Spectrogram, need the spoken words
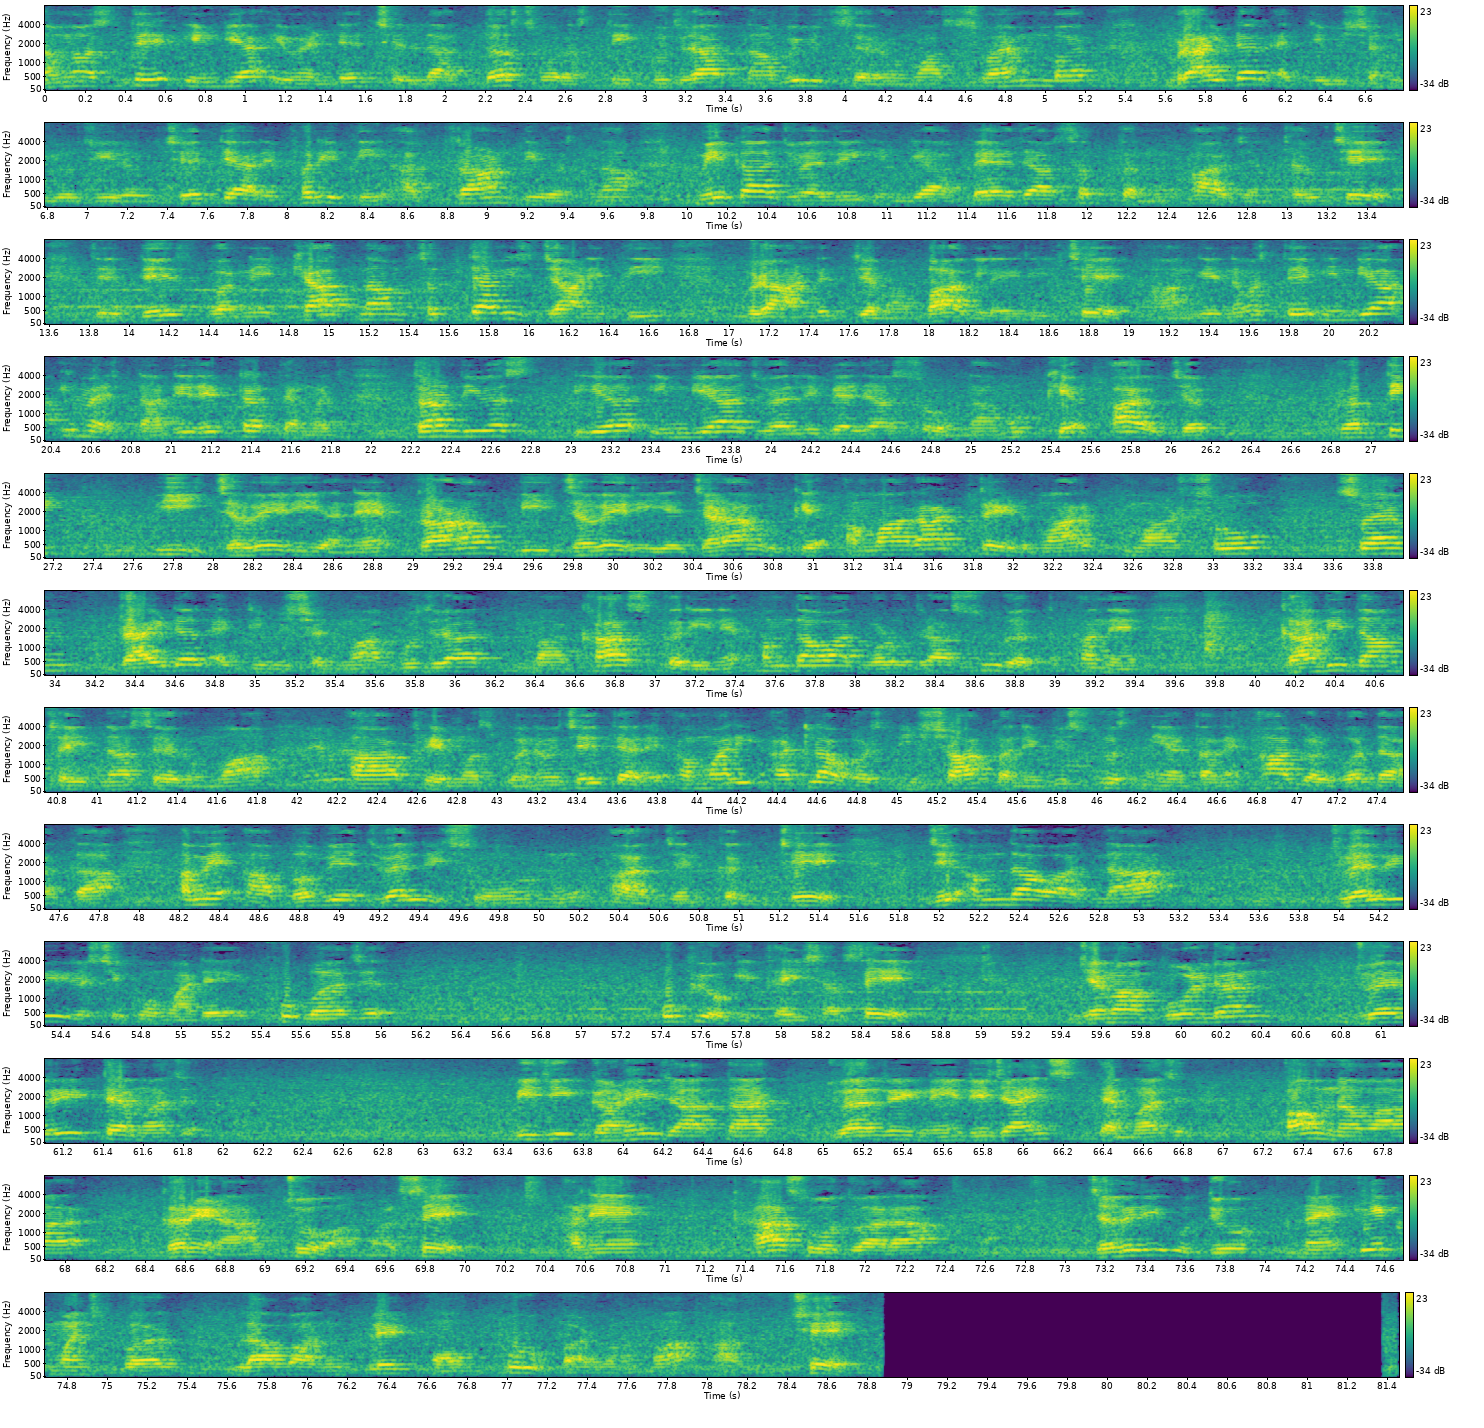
નમસ્તે ઇન્ડિયા ઇવેન્ટે છેલ્લા દસ વર્ષથી ગુજરાતના વિવિધ શહેરોમાં સ્વયંવર બ્રાઇડલ એક્ઝિબિશન યોજી રહ્યું છે. ત્યારે ફરીથી આ ત્રણ દિવસના મેગા જ્વેલરી ઇન્ડિયા બે હજાર સત્તરનું આયોજન થયું છે, જે દેશભરની ખ્યાતનામ સત્યાવીસ જાણીતી બ્રાન્ડ જેમાં ભાગ લઈ રહી છે. આ અંગે નમસ્તે ઇન્ડિયા ઇમેજના ડિરેક્ટર તેમજ ત્રણ દિવસીય ઇન્ડિયા જ્વેલરી બે હજાર સોળના મુખ્ય આયોજક પ્રતિક બી ઝવેરી અને પ્રણવ બી ઝવેરીએ જણાવ્યું કે અમારા ટ્રેડમાર્કમાં શો સ્વયં બ્રાઇડલ એક્ઝિબિશનમાં ગુજરાતમાં ખાસ કરીને અમદાવાદ, વડોદરા, સુરત અને ગાંધીધામ સહિતના શહેરોમાં આ ફેમસ બન્યો છે. ત્યારે અમારી આટલા વર્ષની શાખ અને વિશ્વસનીયતાને આગળ વધારતા અમે આ ભવ્ય જ્વેલરી શોનું આયોજન કર્યું છે, જે અમદાવાદના જ્વેલરી રસિકો માટે ખૂબ જ ઉપયોગી થઈ શકશે. જેમાં ગોલ્ડન જ્વેલરી તેમજ બીજી ઘણી જાતના જ્વેલરીની ડિઝાઇન્સ તેમજ અવનવા ઘરેણાં જોવા મળશે. અને આ શો દ્વારા ઝવેરી ઉદ્યોગને એક મંચ પર લાવવાનું પ્લેટફોર્મ પૂરું પાડવામાં આવ્યું છે.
